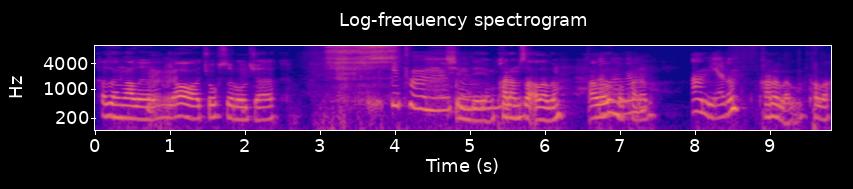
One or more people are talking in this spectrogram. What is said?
Kazanalım. Ya çok zor olacak. Bir tane Şimdi paramızı alalım. Alalım mı Alalım. paramı? almayalım. Para alalım. Para.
